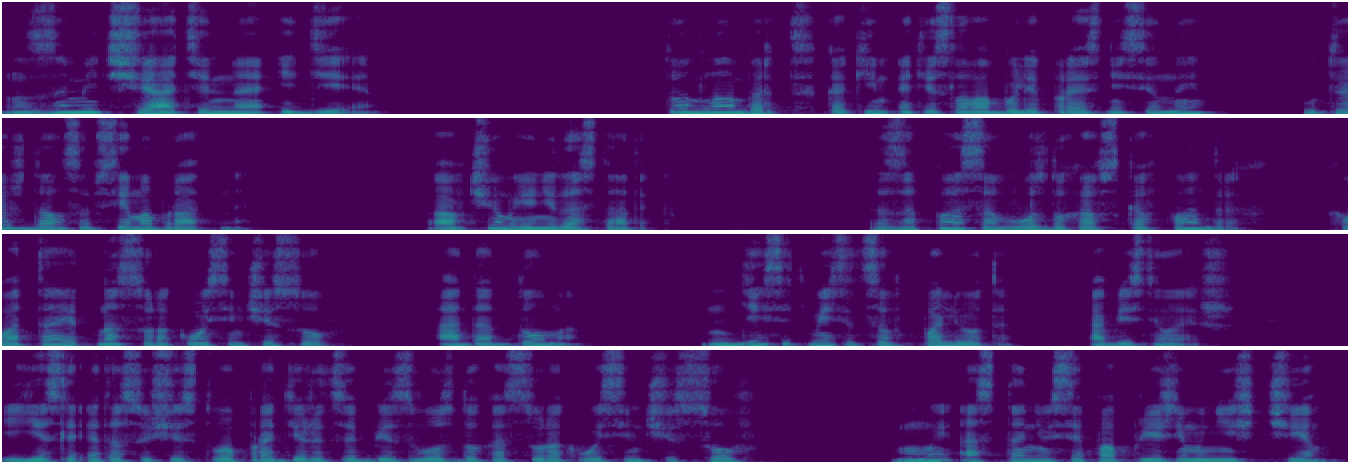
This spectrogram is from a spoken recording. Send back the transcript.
Замечательная идея. Тон Ламберт, каким эти слова были произнесены, утверждал совсем обратное. А в чем ее недостаток? Запаса воздуха в скафандрах хватает на 48 часов, а до дома «Десять месяцев полета», — объяснил Эш. «И если это существо продержится без воздуха 48 часов, мы останемся по-прежнему ни с чем,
